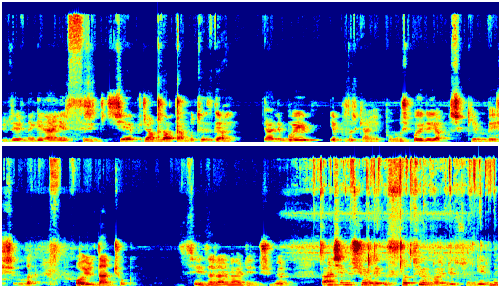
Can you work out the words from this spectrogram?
üzerine gelen yeri silince yapacağım. Zaten bu tezgah yani bu ev yapılırken yapılmış. Bu evde yaklaşık 25 yıllık. O yüzden çok şey zarar verdiğini düşünmüyorum. Ben şimdi şöyle ıslatıyorum önce süngerimi.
